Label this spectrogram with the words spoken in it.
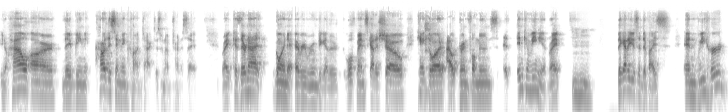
you know how are they being how are they staying in contact is what i'm trying to say right because they're not going to every room together The wolfman's got a show can't go out, during full moons inconvenient right Mhm. they got to use a device and we heard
